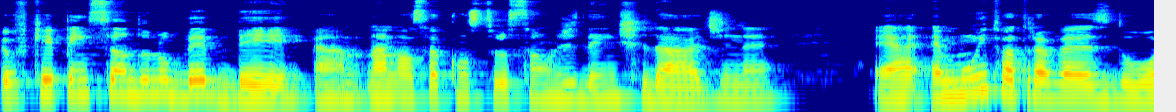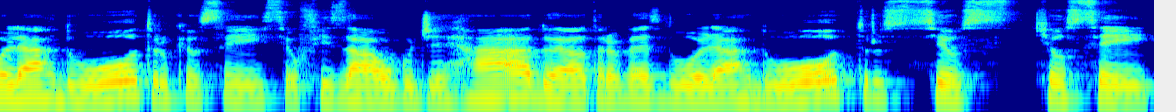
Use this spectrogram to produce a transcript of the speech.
eu fiquei pensando no bebê, a, na nossa construção de identidade, né? É, é, muito através do olhar do outro que eu sei se eu fiz algo de errado, é através do olhar do outro se eu, que eu sei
